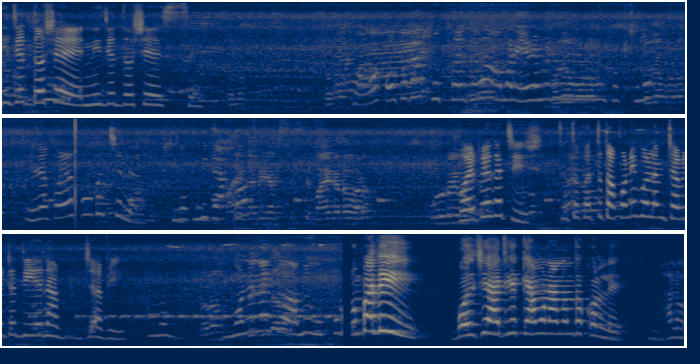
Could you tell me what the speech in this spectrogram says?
নিজের দোষে নিজের দোষে এসছে। এরা ফোন ভয় পেয়ে গেছিস? তো তোকে তো তখনই বললাম চাবিটা দিয়ে না যাবি। মনে নাই তো আমি উপর টুম্পাদি বলছি আজকে কেমন আনন্দ করলে? ভালো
